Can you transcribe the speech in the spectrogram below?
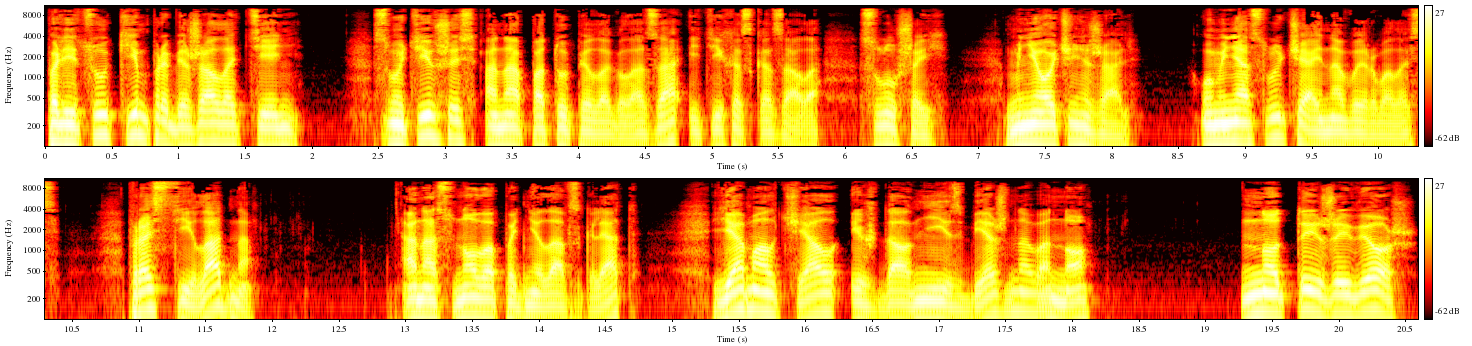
По лицу Ким пробежала тень, Смутившись, она потупила глаза и тихо сказала, «Слушай, мне очень жаль. У меня случайно вырвалось. Прости, ладно?» Она снова подняла взгляд. Я молчал и ждал неизбежного, но... «Но ты живешь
